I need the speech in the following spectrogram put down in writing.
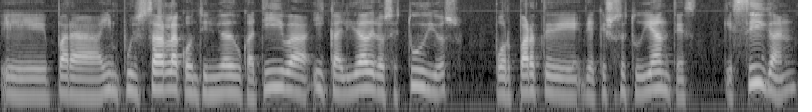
eh, para impulsar la continuidad educativa y calidad de los estudios por parte de, aquellos estudiantes que sigan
